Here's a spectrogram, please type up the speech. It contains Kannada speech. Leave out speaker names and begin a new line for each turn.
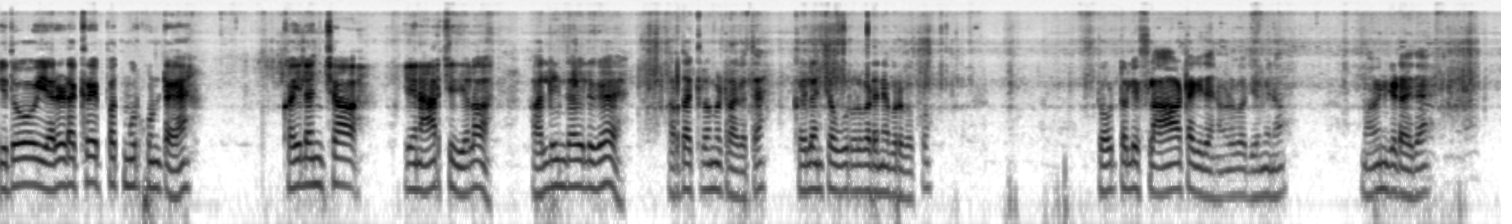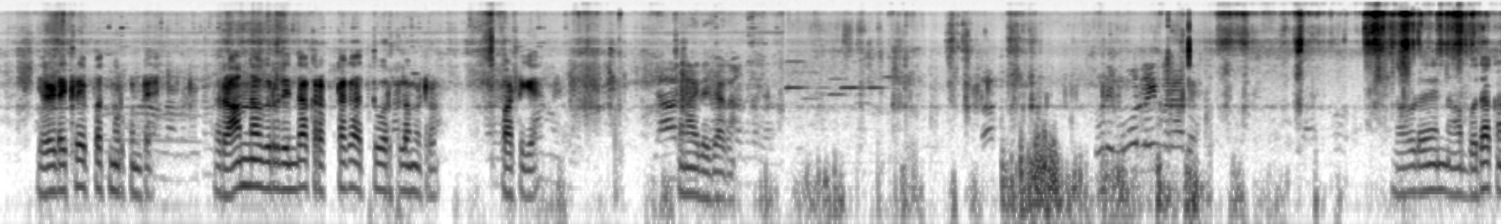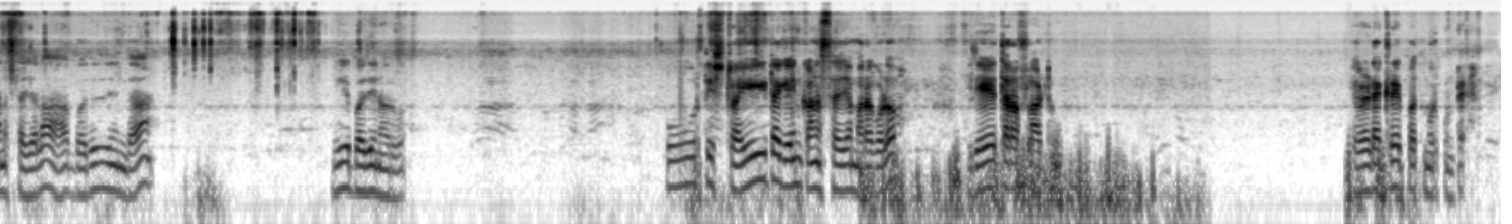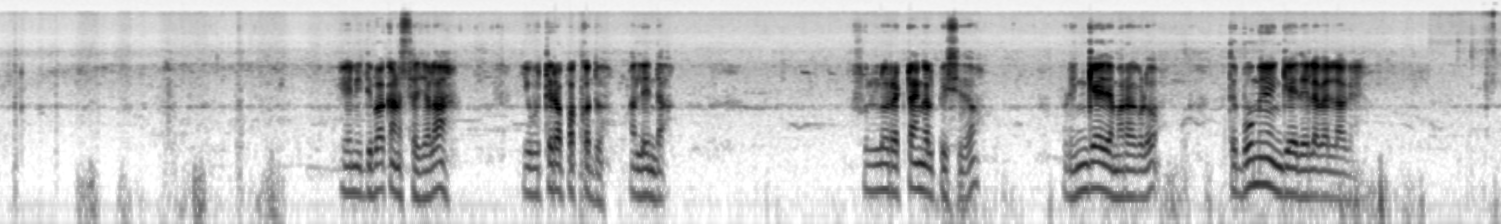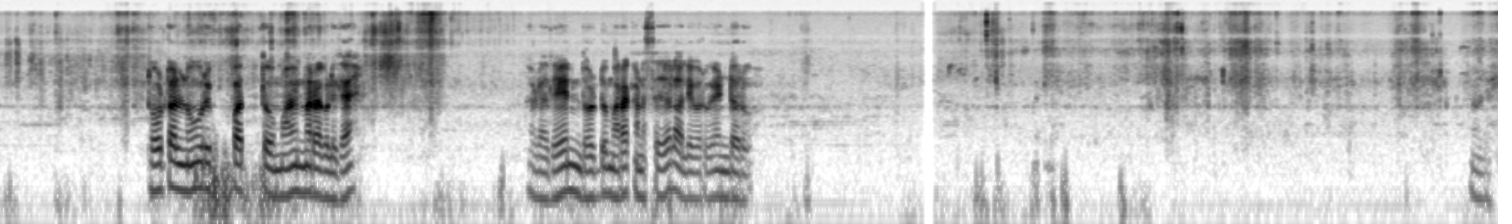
ಇದು ಎರಡು ಎಕರೆ ಇಪ್ಪತ್ತ್ಮೂರು ಕುಂಟೆ. ಕೈಲಂಚ ಏನು ಆರ್ಚಿದೆಯಲ್ಲ ಅಲ್ಲಿಂದ ಇಲ್ಲಿಗೆ ಅರ್ಧ ಕಿಲೋಮೀಟ್ರ್ ಆಗುತ್ತೆ. ಕೈಲಂಚ ಊರೊಳಗಡೆನೇ ಬರಬೇಕು. ಟೋಟಲಿ ಫ್ಲಾಟ್ ಆಗಿದೆ ನೋಡುವ ಜಮೀನು. ಮಾವಿನ ಗಿಡ ಇದೆ. ಎರಡು ಎಕರೆ ಇಪ್ಪತ್ತ್ಮೂರು ಕುಂಟೆ. ರಾಮನಗರದಿಂದ ಕರೆಕ್ಟಾಗಿ ಹತ್ತುವರೆ ಕಿಲೋಮೀಟ್ರು ಸ್ಪಾಟಿಗೆ ಚೆನ್ನಾಗಿದೆ ಜಾಗ.
ನೋಡಿ,
ನಾ ಬದ ಕಾಣಿಸ್ತಾ ಇದೆಯಲ್ಲ, ಆ ಬದದಿಂದ ಈ ಬದಿನವ್ರಿಗೂ. ಪೂರ್ತಿ ಸ್ಟ್ರೈಟಾಗಿ ಏನು ಕಾಣಿಸ್ತಾ ಇದೆ ಮರಗಳು? ಇದೇ ಥರ ಫ್ಲಾಟು ಎರಡು ಎಕರೆ ಇಪ್ಪತ್ತ್ಮೂರು ಕುಂಟೆ. ಏನು ದಿಬ ಕಾಣಿಸ್ತಾ ಇದೆಯಲ್ಲ? ಈ ಉತ್ತಿರ ಪಕ್ಕದ್ದು, ಅಲ್ಲಿಂದ. ಫುಲ್ಲು ರೆಕ್ಟ್ಯಾಂಗಲ್ ಪೀಸ್ ಇದು. ನೋಡಿ, ಹಿಂಗೆ ಇದೆ ಮರಗಳು. ಮತ್ತು ಭೂಮಿನೂ ಹಿಂಗೆ ಇದೆ ಲೆವೆಲ್ಲಾಗೆ ಟೋಟಲ್ ನೂರಿಪ್ಪತ್ತು ಮಾವಿನ ಮರಗಳಿದೆ ನೋಡಿ ಅದೇನು ದೊಡ್ಡ ಮರ ಕಾಣಿಸ್ತಾ ಇದೆಯಲ್ಲ, ಅಲ್ಲಿವರೆಗೂ ಎಂಡವರೆಗೂ ನೋಡಿ.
